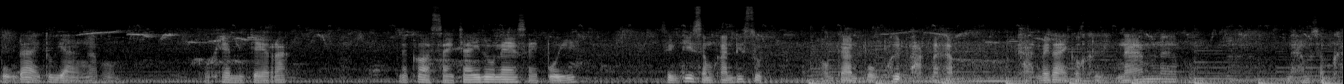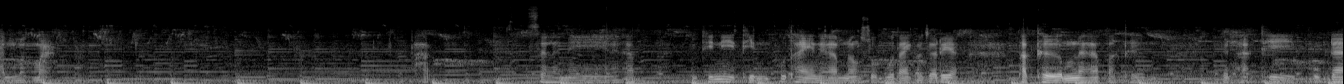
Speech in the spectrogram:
ปลูกได้ทุกอย่างครับผมขอแค่มีใจรัก แล้วก็ใส่ใจดูแลใส่ปุ๋ย สิ่งที่สำคัญที่สุดของการปลูกพืชผักนะครับ ขาดไม่ได้ก็คือน้ำนะครับผมน้ำสำคัญมากๆ ผักสะรเนนะครับ อยู่ที่นี่ถิ่นผู้ไทยนะครับหนองสูงผู้ไทยเขาจะเรียกผักเถิมนะครับ ผักเถิมเป็นผักที่ปลูกได้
